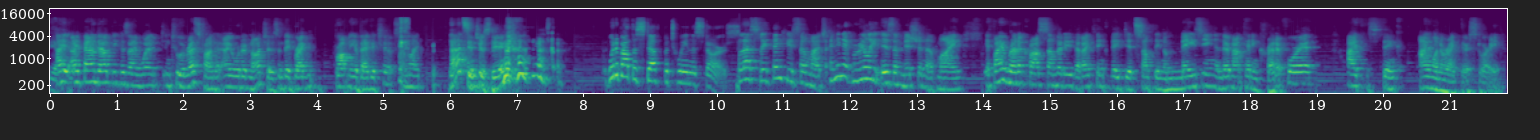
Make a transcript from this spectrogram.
Yeah. I, I, found out because I went into a restaurant and I ordered nachos and they brought me a bag of chips. I'm like, that's interesting. what about the stuff between the stars? Leslie, thank you so much. I mean, it really is a mission of mine. If I run across somebody that I think they did something amazing and they're not getting credit for it, I just think I want to write their story.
